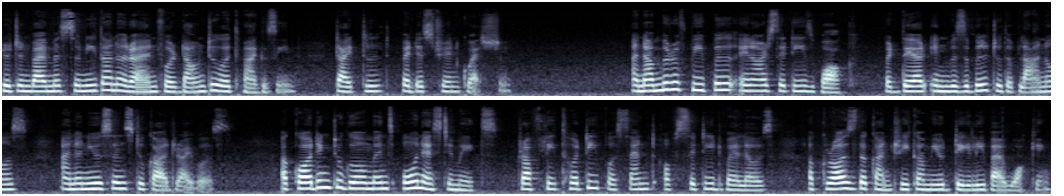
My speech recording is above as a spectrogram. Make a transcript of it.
written by Ms. Sunita Narain for Down to Earth magazine, titled Pedestrian Question. A number of people in our cities walk, but they are invisible to the planners and a nuisance to car drivers. According to government's own estimates, roughly 30% of city dwellers across the country commute daily by walking.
